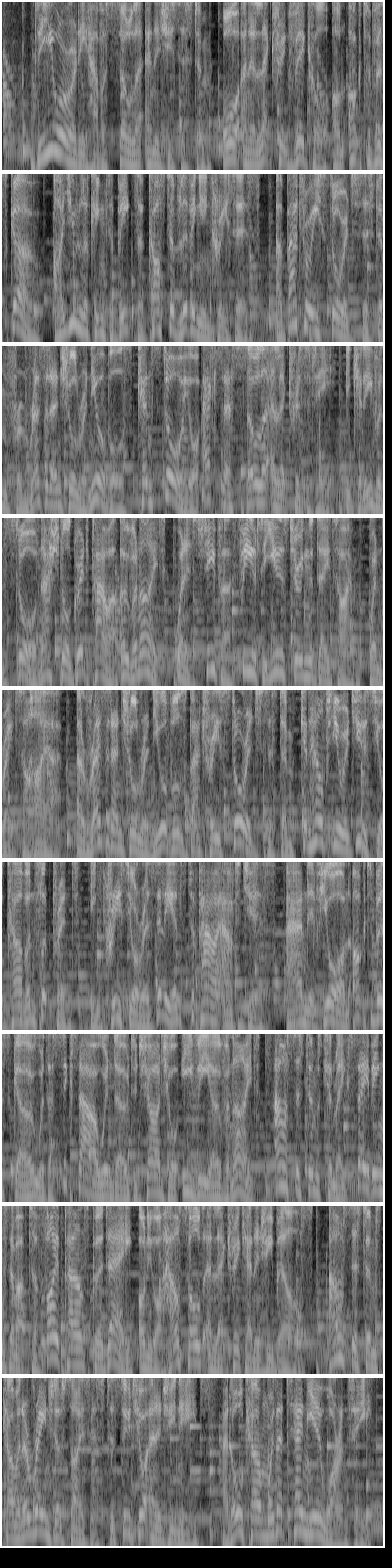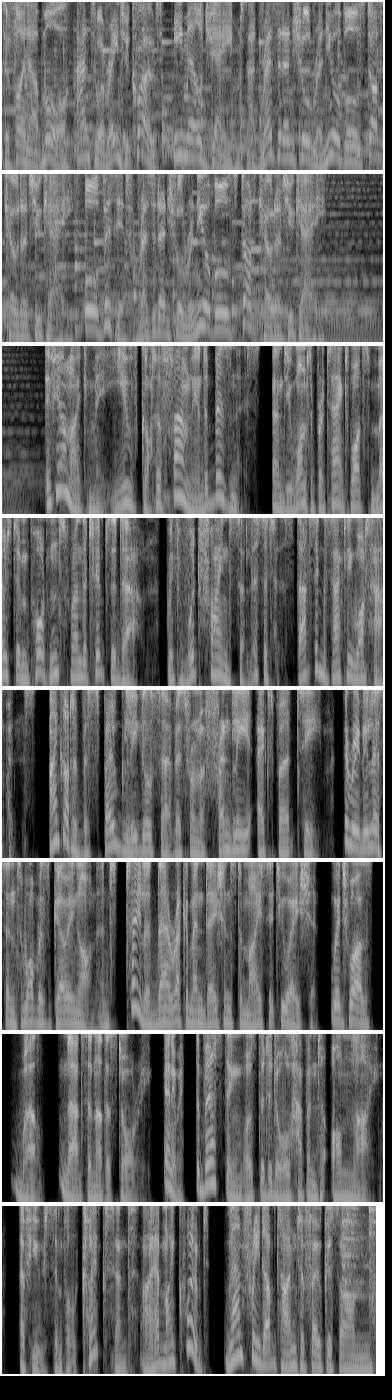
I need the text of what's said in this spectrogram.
Do you already have a solar energy system or an electric vehicle on Octopus Go? Are you looking to beat the cost of living increases? A battery storage system from Residential Renewables can store your excess solar electricity. It can even store national grid power overnight when it's cheaper for you to use during the daytime when rates are higher. A Residential Renewables battery storage system can help you reduce your carbon footprint, increase your resilience to power outages. And if you're on Octopus Go with a six hour window to charge your EV overnight, our systems can make savings of up to £5 per day on your household electric energy bills. Our systems come in a range of sizes to suit your energy needs and all come with a 10 year warranty. To find out more and to arrange a quote, email james at residentialrenewables.co.uk or visit residentialrenewables.co.uk. If you're like me, you've got a family and a business, and you want to protect what's most important when the chips are down. With Woodfine Solicitors, that's exactly what happens. I got a bespoke legal service from a friendly, expert team. They really listened to what was going on and tailored their recommendations to my situation, which was, well, that's another story. Anyway, the best thing was that it all happened online. A few simple clicks and I had my quote. That freed up time to focus on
